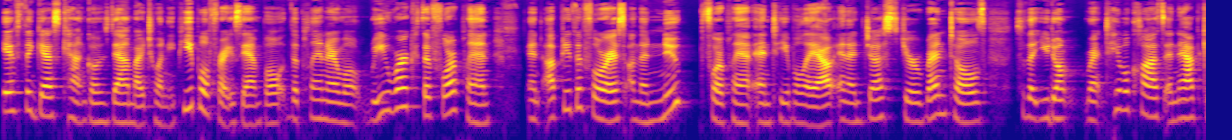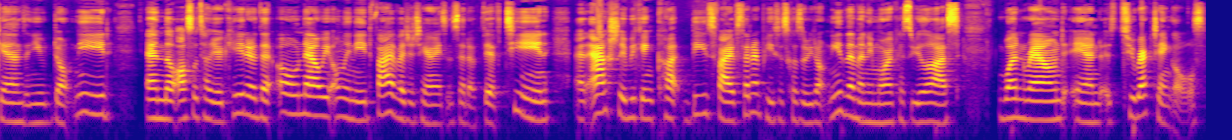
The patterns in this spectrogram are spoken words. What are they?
If the guest count goes down by 20 people, for example, the planner will rework the floor plan and update the florist on the new floor plan and table layout and adjust your rentals so that you don't rent tablecloths and napkins and you don't need. And they'll also tell your caterer that, oh, now we only need five vegetarians instead of 15. And actually, we can cut these five centerpieces because we don't need them anymore because we lost one round and two rectangles.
